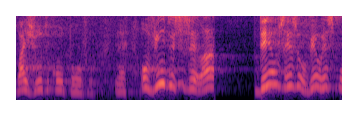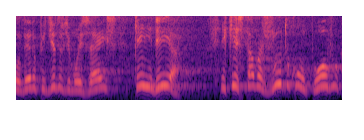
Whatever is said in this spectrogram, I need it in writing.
vai junto com o povo. Né? Ouvindo esses relatos, Deus resolveu responder o pedido de Moisés que iria e que estava junto com o povo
